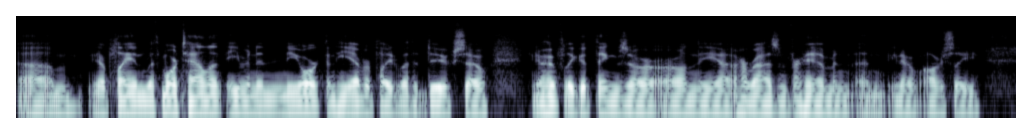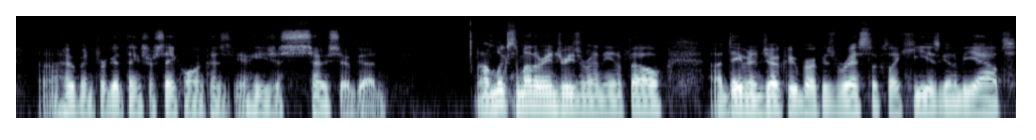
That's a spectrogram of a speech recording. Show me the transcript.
Um, you know, playing with more talent even in New York than he ever played with at Duke. So, you know, hopefully good things are, are on the uh, horizon for him, and and you know, obviously uh, hoping for good things for Saquon because you know he's just so so good. Um, look, some other injuries around the NFL. Uh, David Njoku broke his wrist. Looks like he is going to be out.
